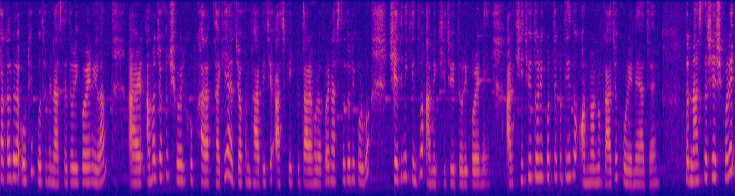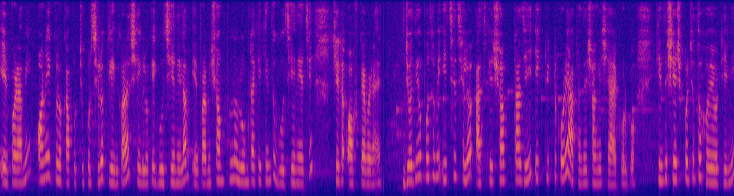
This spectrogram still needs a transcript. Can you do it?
সকালবেলা উঠে প্রথমে নাস্তা তৈরি করে নিলাম। আর আমার যখন শরীর খুব খারাপ থাকে আর যখন ভাবি যে আজকে একটু তাড়াহুড়ো করে নাস্তা তৈরি করব, সেদিনই কিন্তু আমি খিচুড়ি তৈরি করে নিই। আর খিচুড়ি তৈরি করতে করতে কিন্তু অন্য অন্য কাজও করে নেওয়া যায়। তো নাস্তা শেষ করে এরপর আমি অনেকগুলো কাপড় চোপড় ছিল ক্লিন করা, সেগুলোকে গুছিয়ে নিলাম। এরপর আমি সম্পূর্ণ রুমটাকে কিন্তু গুছিয়ে নিয়েছি, সেটা অফ ক্যামেরায়। যদিও প্রথমে ইচ্ছে ছিল, আজকে সব কাজেই একটু একটু করে আপনাদের সঙ্গে শেয়ার করব। কিন্তু শেষ পর্যন্ত হয়ে ওঠেনি।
